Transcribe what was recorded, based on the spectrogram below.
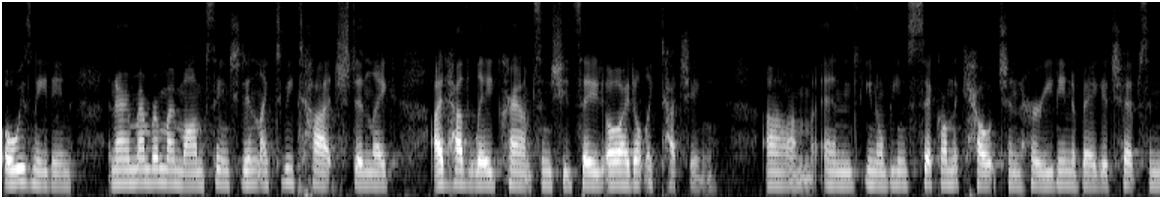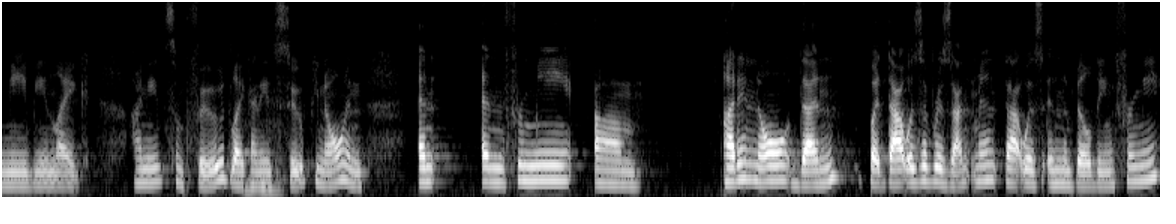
always needing. And I remember my mom saying she didn't like to be touched, and like I'd have leg cramps, and she'd say, "Oh, I don't like touching." Um, and you know, being sick on the couch, and her eating a bag of chips, and me being like, "I need some food, like I need soup," you know, and and and for me, um, I didn't know then, but that was a resentment that was in the building for me.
